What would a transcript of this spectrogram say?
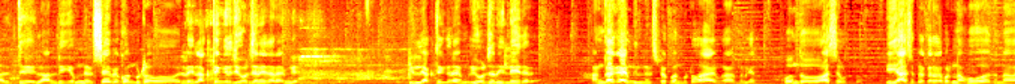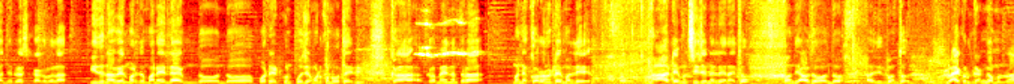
ಅದು ತಿ- ಇಲ್ಲ, ಅಲ್ಲಿ ಎಂ ನೆಲೆಸೇಬೇಕು ಅಂದ್ಬಿಟ್ಟು ಇಲ್ಲ, ಇಲ್ಲಿ, ಅಕ್ತಂಗಿರಿ ಏಳು ಜನ ಇದ್ದಾರೆ ಎಮ್ಗೆ. ಇಲ್ಲಿ ಅಕ್ತಂಗಿರ ಎಮ್ಗೆ ಏಳು ಜನ ಇಲ್ಲೇ ಇದ್ದಾರೆ ಹಂಗಾಗಿ ಆಯ್ಮ್ ಇಲ್ಲಿ ಅಂದ್ಬಿಟ್ಟು ಆಮೇಲೆ ಒಂದು ಆಸೆ ಹುಟ್ಟಿತು ಈ ಆಸೆ ಪ್ರಕಾರ ಬಟ್ ನಾವು ಅದನ್ನು ನೆರವೇರ್ಸೋಕ್ಕಾಗಲ್ವಲ್ಲ? ಇದು ನಾವೇನು ಮಾಡಿದ್ವಿ? ಮನೆಯಲ್ಲಿ ಒಂದು ಒಂದು ಫೋಟೋ ಇಟ್ಕೊಂಡು ಪೂಜೆ ಮಾಡ್ಕೊಂಡು ಹೋಗ್ತಾ ಇದ್ವಿ. ಕಾ, ಕ್ರಮೇನಂತರ ಮೊನ್ನೆ ಕೊರೋನಾ ಟೈಮಲ್ಲಿ ಆ ಟೈಮಲ್ಲಿ ಸೀಸನಲ್ಲಿ ಏನಾಯಿತು? ಒಂದು ಯಾವುದೋ ಒಂದು ಇದು ಬಂತು. ಬಾಯ್ಕೊಂಡು ಗಂಗಮ್ಮನ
